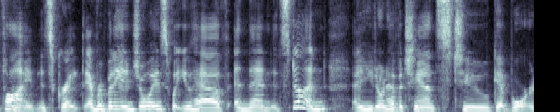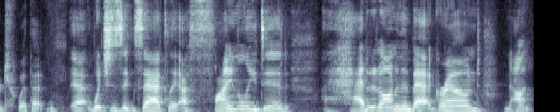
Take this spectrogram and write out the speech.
fine, it's great. Everybody enjoys what you have, and then it's done, and you don't have a chance to get bored with it. uh, which is exactly I finally did. I had it on in the background, not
